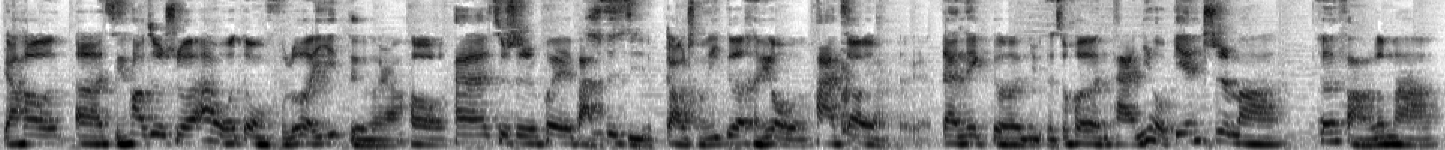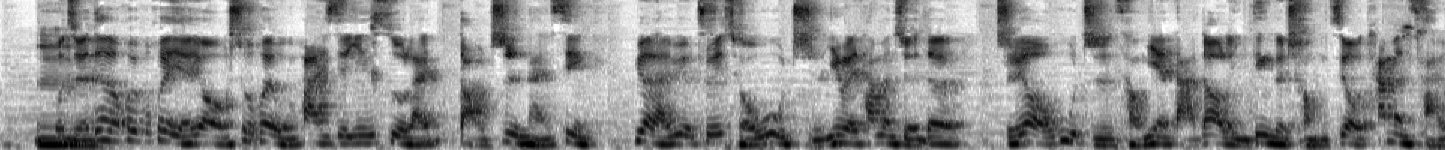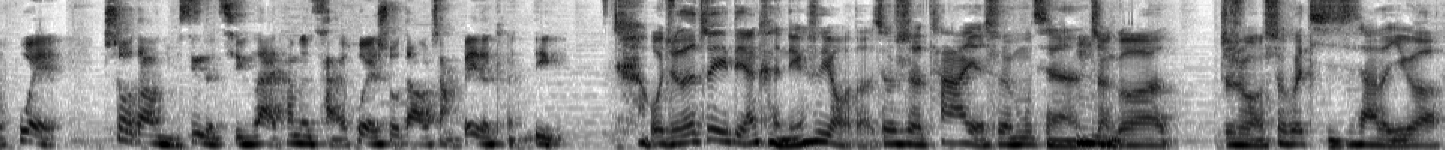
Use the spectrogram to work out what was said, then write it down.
然后呃，秦昊就说啊，我懂弗洛伊德，然后他就是会把自己搞成一个很有文化教养的人，但那个女的就会问他，你有编制吗？分房了吗？嗯我觉得会不会也有社会文化一些因素来导致男性越来越追求物质，因为他们觉得只有物质层面达到了一定的成就，他们才会受到女性的青睐，他们才会受到长辈的肯定。我觉得这一点肯定是有的，就是它也是目前整个这种社会体系下的一个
